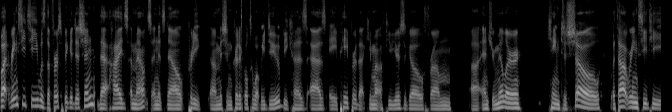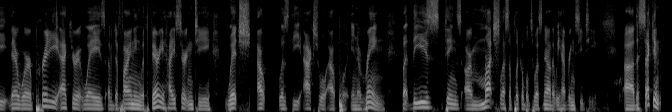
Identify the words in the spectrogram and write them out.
but Ring CT was the first big addition that hides amounts, and it's now pretty uh, mission critical to what we do because, as a paper that came out a few years ago from uh, Andrew Miller came to show, without Ring CT, there were pretty accurate ways of defining with very high certainty which out was the actual output in a ring. But these things are much less applicable to us now that we have Ring CT. Uh, the second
